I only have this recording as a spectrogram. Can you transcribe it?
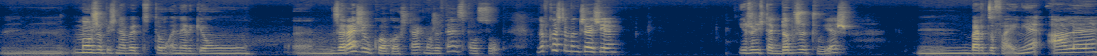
Mm, może być nawet tą energią zaraził kogoś, tak? Może w ten sposób. No w każdym bądź razie, jeżeli się tak dobrze czujesz, mm, bardzo fajnie, ale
